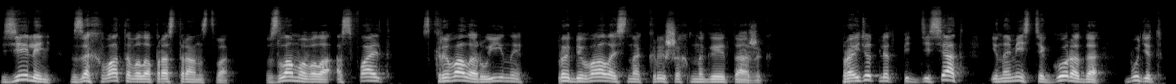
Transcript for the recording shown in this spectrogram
Зелень захватывала пространство, взламывала асфальт, скрывала руины, пробивалась на крышах многоэтажек. Пройдет лет 50, и на месте города будет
